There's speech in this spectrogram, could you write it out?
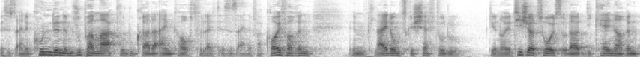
ist es eine Kundin im Supermarkt, wo du gerade einkaufst? Vielleicht ist es eine Verkäuferin im Kleidungsgeschäft, wo du dir neue T-Shirts holst oder die Kellnerin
